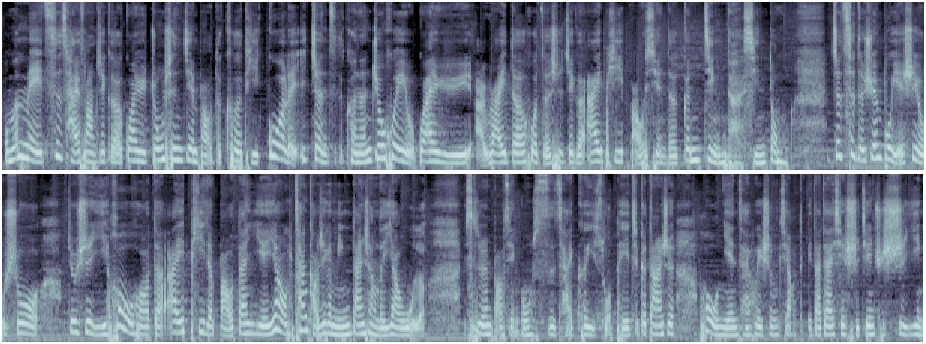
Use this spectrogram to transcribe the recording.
我们每次采访这个关于终身健保的课题，过了一阵子，可能就会有关于 rider 或或者。是这个 IP 保险的跟进的行动。这次的宣布也是有说，就是以后哈的 IP 的保单也要参考这个名单上的药物了，私人保险公司才可以索赔。这个当然是后年才会生效，给大家一些时间去适应。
